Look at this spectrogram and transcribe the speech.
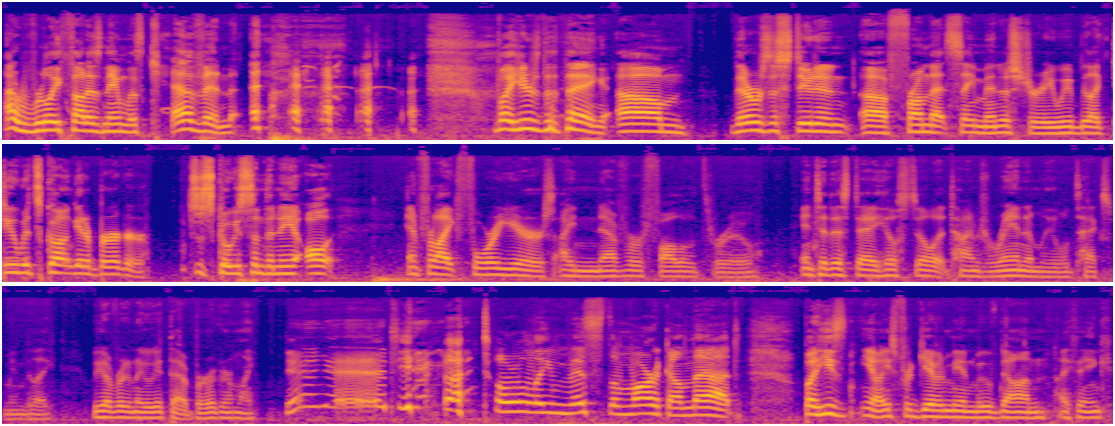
I really thought his name was Kevin. but here's the thing um, there was a student uh, from that same ministry. We'd be like, dude, let's go out and get a burger. Just go get something to eat. All, and for like four years, I never followed through. And to this day, he'll still at times randomly will text me and be like, "We ever gonna go get that burger?" I'm like, "Dang it! I totally missed the mark on that." But he's, you know, he's forgiven me and moved on. I think.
